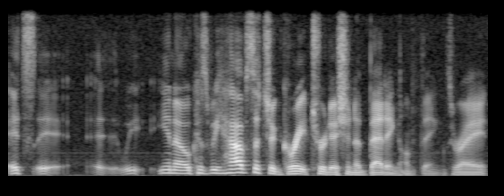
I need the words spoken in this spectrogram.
it's it, it- we you know cuz we have such a great tradition of betting on things, right?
